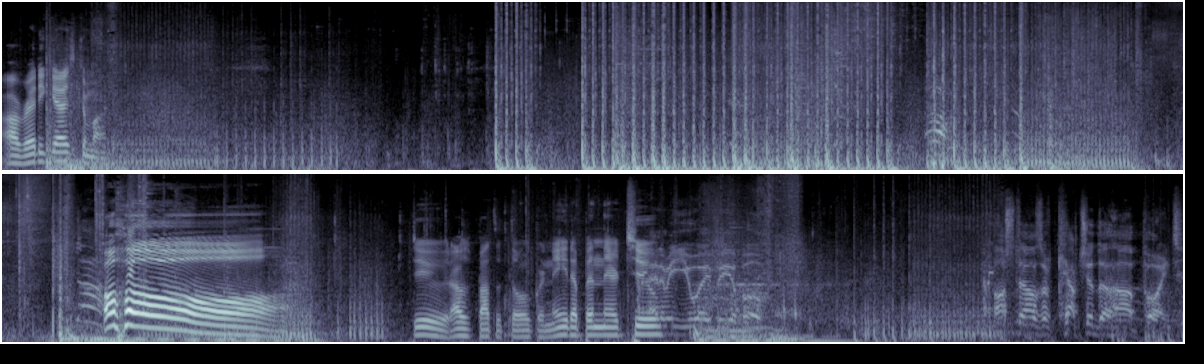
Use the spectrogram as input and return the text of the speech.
Already, guys? Come on. Oh! ho! Dude, I was about to throw a grenade up in there too. Enemy UAV above. Hostiles have captured the hard point.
